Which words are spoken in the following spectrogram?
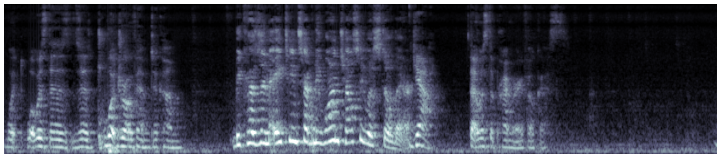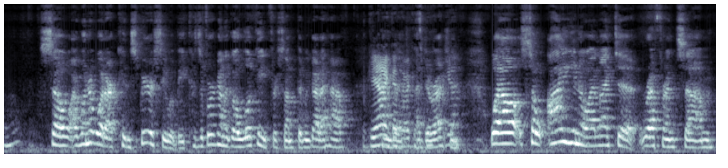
what what was the, the what drove him to come? Because in 1871 Chelsea was still there. Yeah, that was the primary focus. So I wonder what our conspiracy would be because if we're going to go looking for something, we got to have Yeah, I of a, direction. yeah. Well, so I, you know, I like to reference um,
